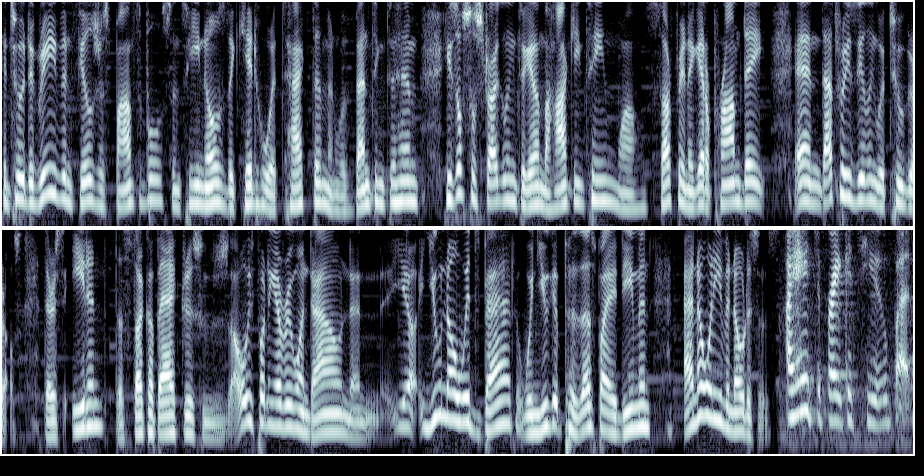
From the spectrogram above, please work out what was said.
and to a degree even feels responsible since he knows the kid who attacked him and was venting to him. He's also struggling to get on the hockey team while suffering to get a prom date, and that's where he's dealing with two girls. There's Eden, the stuck-up actress who's always putting everyone down, and you know, you know it's bad when you get possessed by a demon, and no one even notices. I hate to break it to you, but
